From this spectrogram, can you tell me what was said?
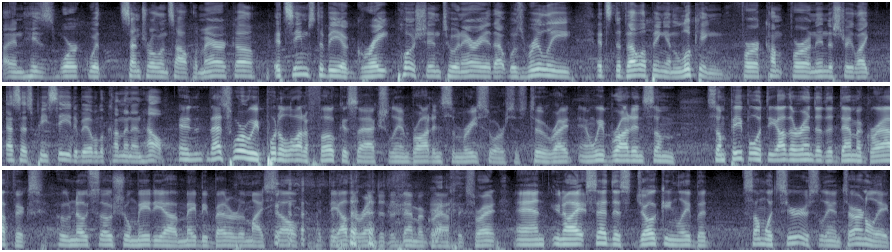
and his work with Central and South America. It seems to be a great push into an area that was really it's developing and looking for a com- for an industry like SSPC to be able to come in and help. And that's where we put a lot of focus actually and brought in some resources too, right? And we brought in some some people at the other end of the demographics who know social media maybe better than myself at the other end of the demographics, right? And you know, I said this jokingly but somewhat seriously internally.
